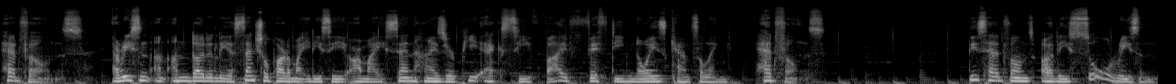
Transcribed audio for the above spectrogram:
Headphones. A recent and undoubtedly essential part of my EDC are my Sennheiser PXC 550 noise cancelling headphones. These headphones are the sole reason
